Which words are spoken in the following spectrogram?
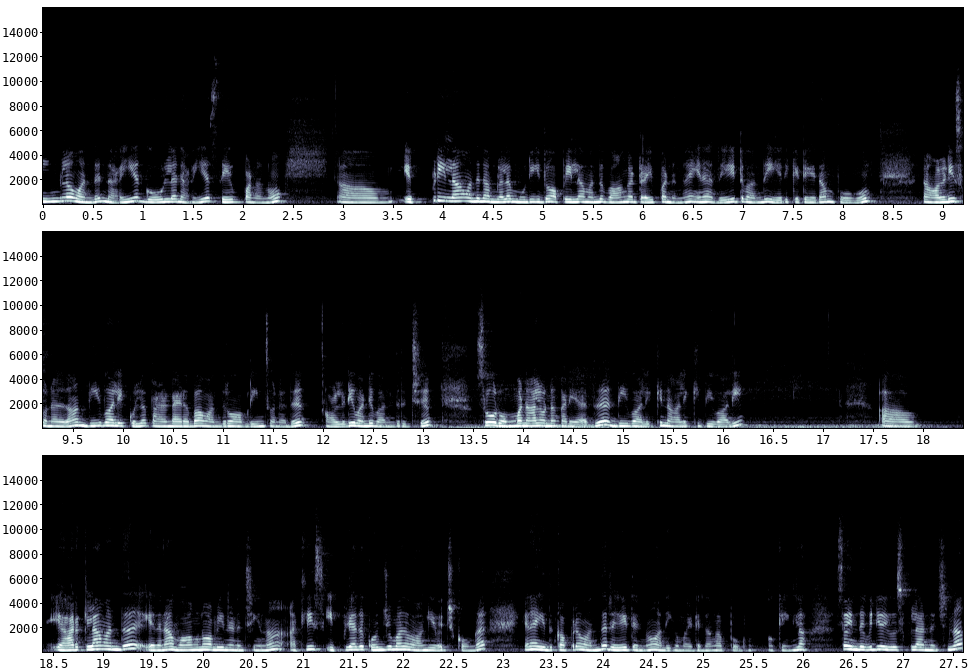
நீங்களும் வந்து நிறைய கோல்டில் நிறைய சேவ் பண்ணணும். எப்படிலாம் வந்து நம்மளால் முடியுதோ அப்படிலாம் வந்து வாங்க ட்ரை பண்ணுங்கள் ஏன்னா ரேட் வந்து ஏறிக்கிட்டே தான் போகும். நான் ஆல்ரெடி சொன்னது தான் தீபாவளிக்குள்ளே பன்னெண்டாயிரம் ரூபாய் வந்துடும் அப்படின்னு சொன்னது. ஆல்ரெடி வண்டி வந்துருச்சு. ஸோ ரொம்ப நாள் ஒன்றும் கிடையாது. தீபாவளிக்கு நாளைக்கு தீபாவளி. யாருக்கெல்லாம் வந்து எதனா வாங்கணும் அப்படின்னு நினச்சிங்கன்னா அட்லீஸ்ட் இப்படியாவது கொஞ்சமாவது வாங்கி வச்சுக்கோங்க. ஏன்னா இதுக்கப்புறம் வந்து ரேட் இன்னும் அதிகமாகிட்டு தாங்க போகும். ஓகேங்களா? ஸோ இந்த வீடியோ யூஸ்ஃபுல்லாக இருந்துச்சுன்னா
